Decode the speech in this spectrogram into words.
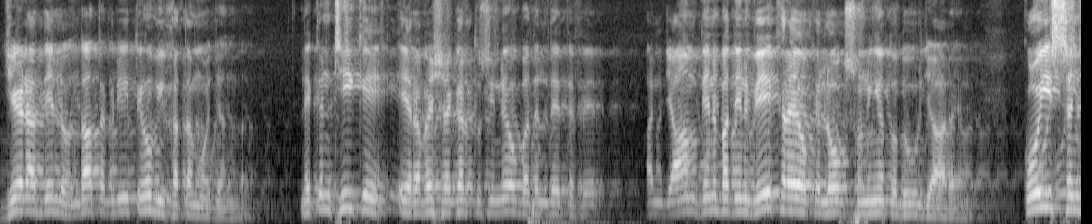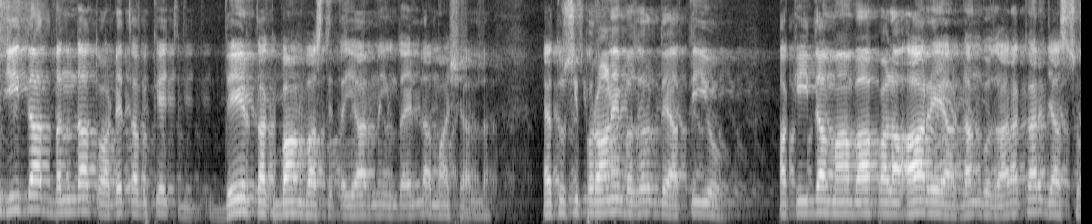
ਜਿਹੜਾ ਦਿਲ ਹੁੰਦਾ ਤਕਰੀਰ ਤੇ ਉਹ ਵੀ ਖਤਮ ਹੋ ਜਾਂਦਾ ਲੇਕਿਨ ਠੀਕ ਹੈ ਇਹ ਰਵਸ਼ ਅਗਰ ਤੁਸੀਂ ਨੇ ਉਹ ਬਦਲਦੇ ਤੇ ਫਿਰ ਅੰਜਾਮ ਦਿਨ ਬ ਦਿਨ ਵੇਖ ਰਹੇ ਹੋ ਕਿ ਲੋਕ ਸੁਨੀਏ ਤੋਂ ਦੂਰ ਜਾ ਰਹੇ ਨੇ ਕੋਈ ਸੰਜੀਦਾ ਬੰਦਾ ਤੁਹਾਡੇ ਤਬਕੇ 'ਚ ਦੇਰ ਤੱਕ ਬਾਣ ਵਾਸਤੇ ਤਿਆਰ ਨਹੀਂ ਹੁੰਦਾ ਇੱਲਾ ਮਾਸ਼ਾਅੱਲਾ ਇਹ ਤੁਸੀਂ ਪੁਰਾਣੇ ਬਜ਼ੁਰਗ ਦੇ ਆਤੀ ਹੋ ਅਕੀਦਾ ਮਾਂ-ਬਾਪ ਵਾਲਾ ਆ ਰਿਹਾ ਡੰਗ ਗੁਜ਼ਾਰਾ ਕਰ ਜਾਸੋ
